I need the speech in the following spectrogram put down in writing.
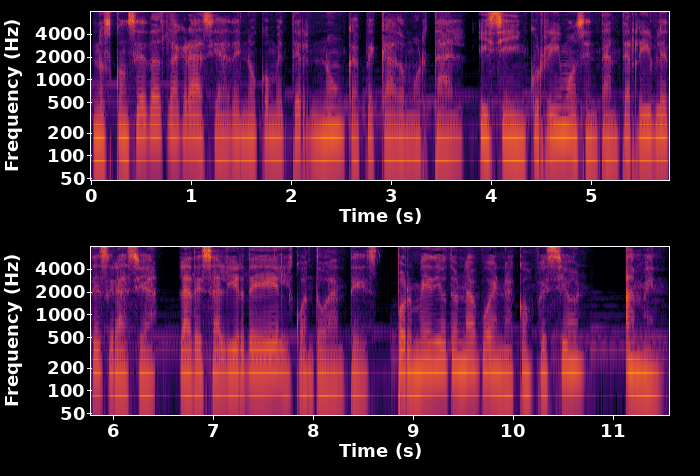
nos concedas la gracia de no cometer nunca pecado mortal, y si incurrimos en tan terrible desgracia, la de salir de él cuanto antes, por medio de una buena confesión. Amén.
